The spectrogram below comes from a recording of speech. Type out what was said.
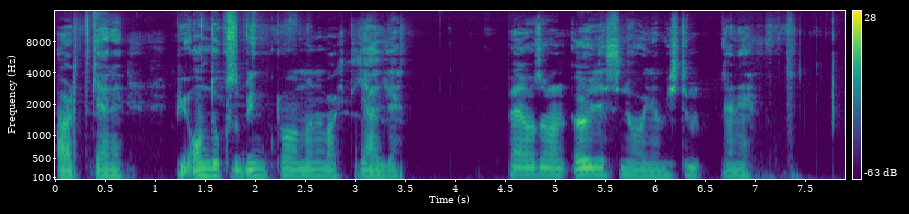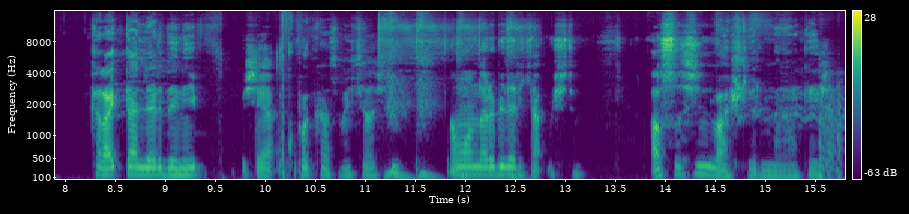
artık yani bir 19.000 kupa olmanın vakti geldi. Ben o zaman öylesine oynamıştım. Yani karakterleri deneyip bir şey kupa kasmaya çalıştım. Ama onları bilerek yapmıştım. Asıl şimdi başlıyorum ben arkadaşlar.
